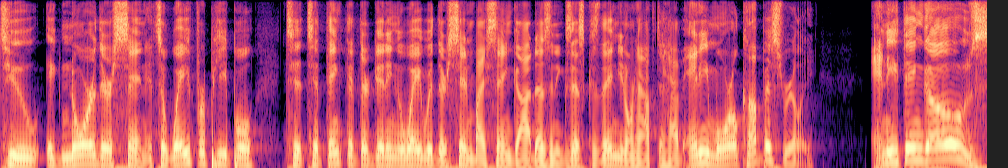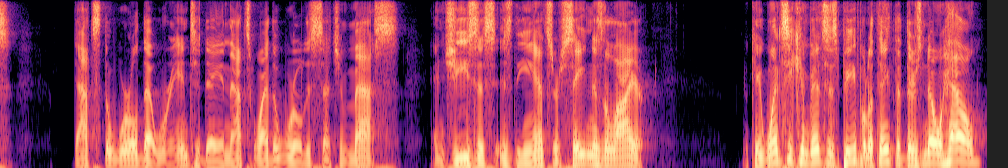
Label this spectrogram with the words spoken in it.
to ignore their sin. It's a way for people to, to think that they're getting away with their sin by saying God doesn't exist, because then you don't have to have any moral compass, really. Anything goes. That's the world that we're in today, and that's why the world is such a mess. And Jesus is the answer. Satan is a liar. Okay, once he convinces people to think that there's no hell,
